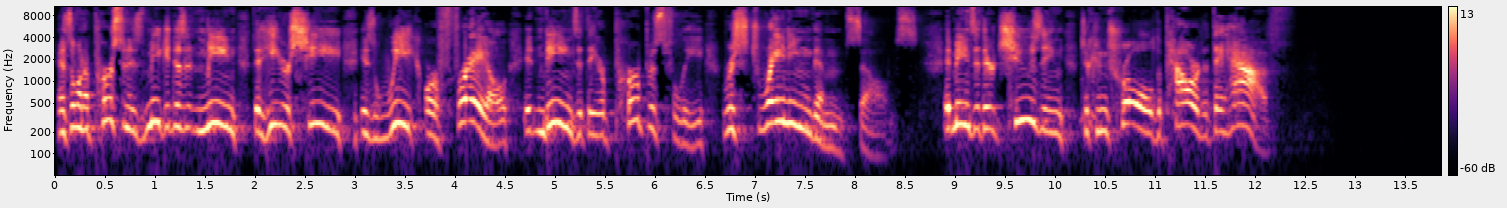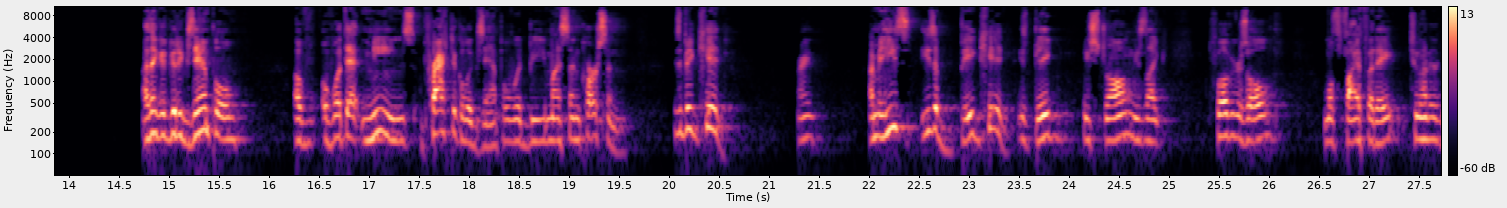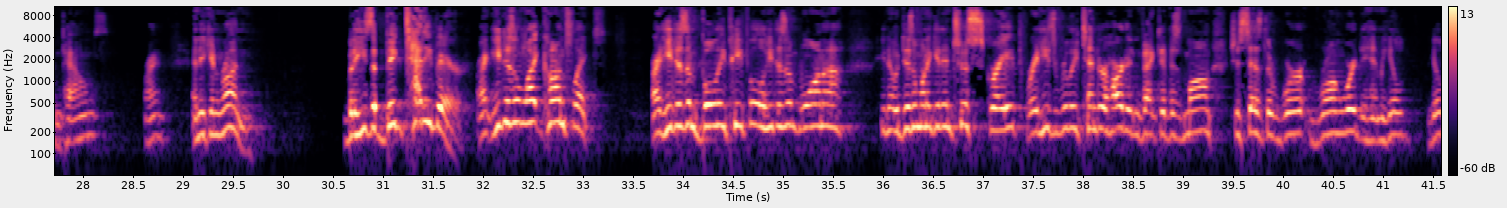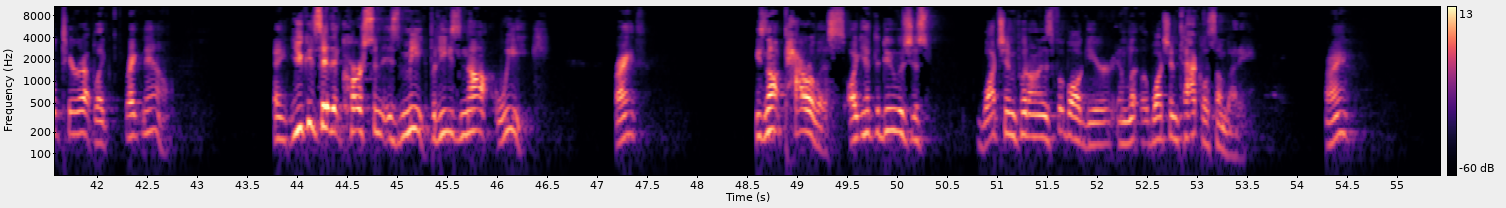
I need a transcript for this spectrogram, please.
And so when a person is meek, it doesn't mean that he or she is weak or frail. It means that they are purposefully restraining themselves. It means that they're choosing to control the power that they have. I think a good example of, of what that means, a practical example, would be my son Carson. He's a big kid, right? I mean, he's, he's a big kid. He's big, he's strong, he's like 12 years old, almost five foot eight, 200 pounds, right? And he can run. But he's a big teddy bear, right? He doesn't like conflict, right? He doesn't bully people. He doesn't want to, you know, he doesn't want to get into a scrape, right? He's really tenderhearted. In fact, if his mom just says the word, wrong word to him, he'll, he'll tear up like right now. Okay? You could say that Carson is meek, but he's not weak, right? He's not powerless. All you have to do is just watch him put on his football gear and let, watch him tackle somebody, right?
